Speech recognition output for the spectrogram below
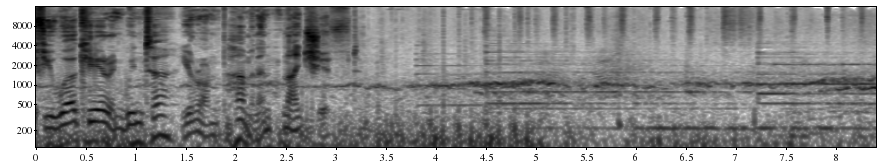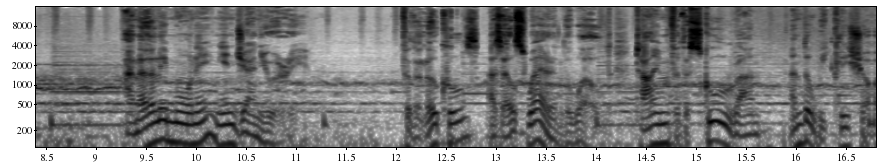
If you work here in winter, you're on permanent night shift. Early morning in January. For the locals, as elsewhere in the world, time for the school run and the weekly shop.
